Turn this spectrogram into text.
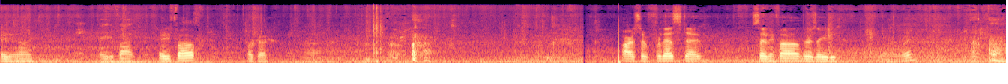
89 85. 85 okay all right so for that stack 75 there's 80 All right.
